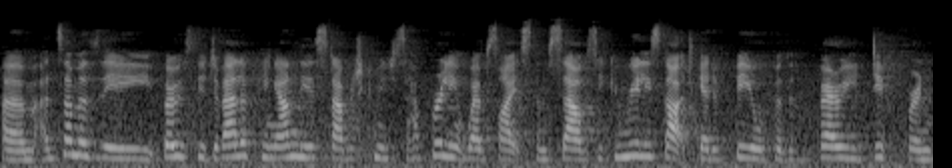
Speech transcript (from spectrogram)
Um, and some of the, both the developing and the established communities have brilliant websites themselves. You can really start to get a feel for the very different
